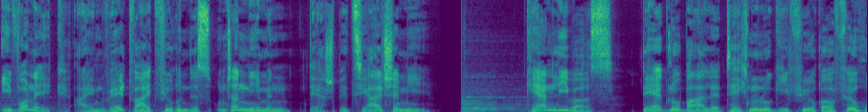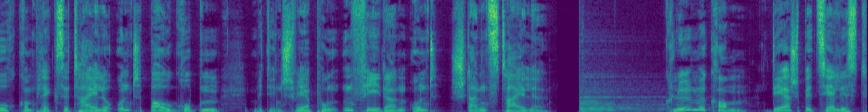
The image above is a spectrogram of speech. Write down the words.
Evonik, ein weltweit führendes Unternehmen der Spezialchemie. Kernliebers, der globale Technologieführer für hochkomplexe Teile und Baugruppen mit den Schwerpunkten Federn und Standsteile. Klöme.com, der Spezialist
